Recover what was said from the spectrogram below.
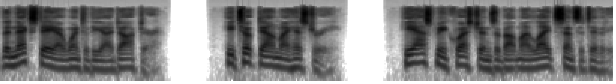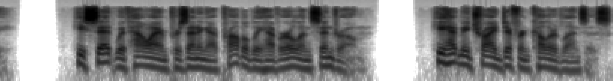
The next day, I went to the eye doctor. He took down my history. He asked me questions about my light sensitivity. He said, with how I am presenting, I probably have Irlen syndrome. He had me try different colored lenses.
